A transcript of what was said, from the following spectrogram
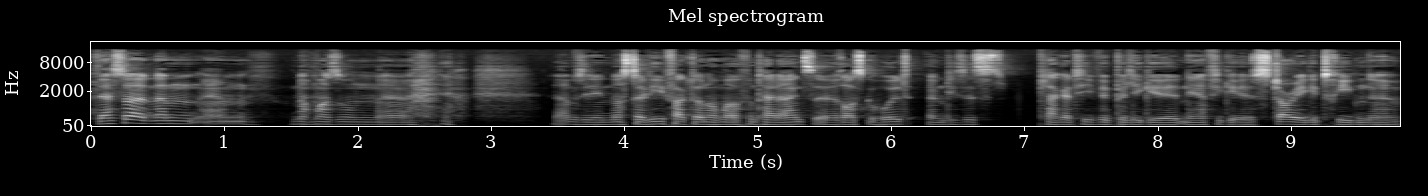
Das war dann ähm, nochmal so ein, äh, da haben sie den Nostalgiefaktor nochmal von Teil 1 äh, rausgeholt. Ähm, dieses plakative, billige, nervige, storygetriebene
